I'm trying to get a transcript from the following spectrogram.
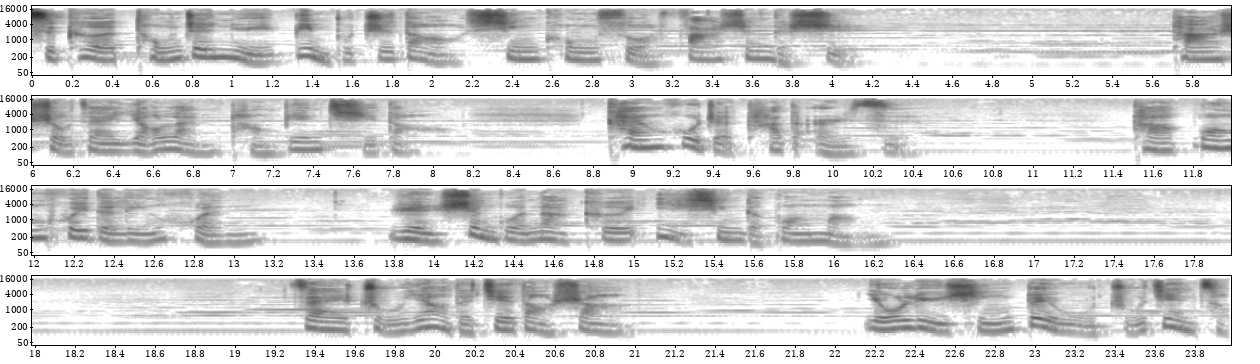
此刻，童贞女并不知道星空所发生的事。她守在摇篮旁边祈祷，看护着她的儿子。她光辉的灵魂远胜过那颗异星的光芒。在主要的街道上，有旅行队伍逐渐走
